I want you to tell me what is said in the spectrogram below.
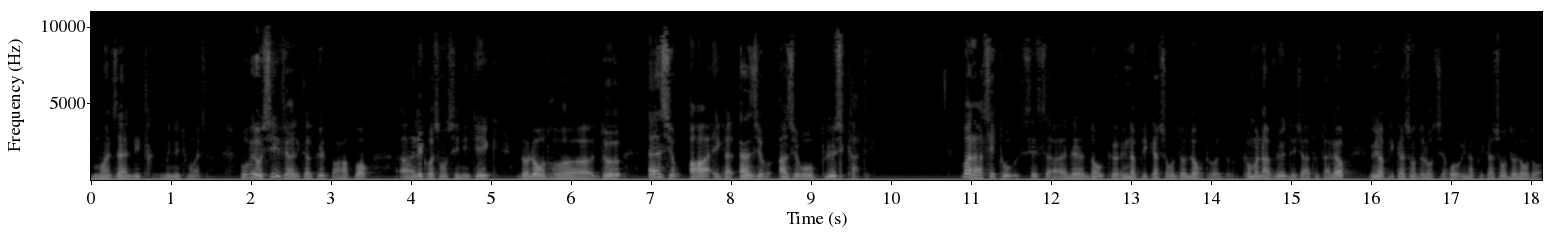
moins 1 litre minute moins 1. Vous pouvez aussi faire le calcul par rapport à l'équation cinétique de l'ordre 2, 1 sur A égale 1 sur A0 plus KT. Voilà, c'est tout. C'est ça, donc une application de l'ordre 2. Comme on a vu déjà tout à l'heure, une application de l'ordre 0, une application de l'ordre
